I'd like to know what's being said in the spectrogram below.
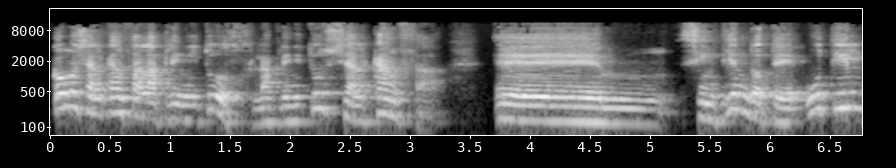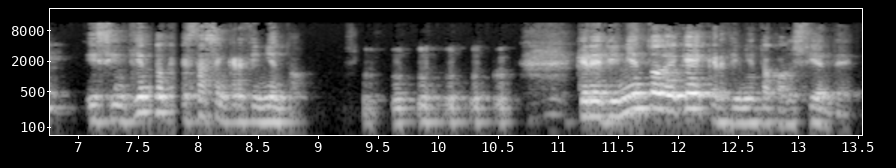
¿Cómo se alcanza la plenitud? La plenitud se alcanza eh, sintiéndote útil y sintiendo que estás en crecimiento. ¿Crecimiento de qué? Crecimiento consciente.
